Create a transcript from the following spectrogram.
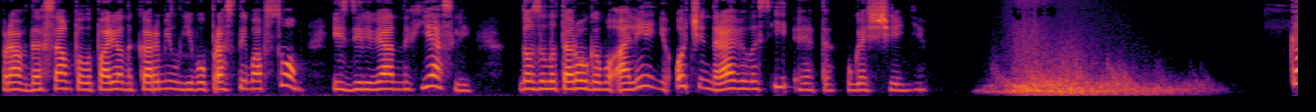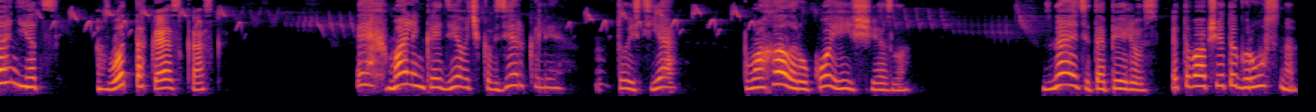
Правда, Сампа Лопаренок кормил его простым овсом из деревянных яслей, но золоторогому оленю очень нравилось и это угощение. Конец. Вот такая сказка. Эх, маленькая девочка в зеркале, то есть я, помахала рукой и исчезла. Знаете, Топелиус, это вообще-то грустно.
